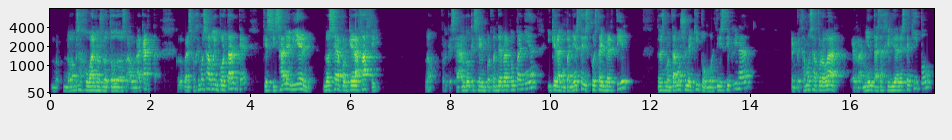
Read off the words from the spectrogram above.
no, vamos a jugárnoslo todos a una carta. Con lo cual escogemos algo importante que si sale bien no sea porque era fácil, ¿no? porque sea algo que sea importante para la compañía y que la compañía esté dispuesta a invertir. Entonces montamos un equipo multidisciplinar, empezamos a probar herramientas de agilidad en este equipo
